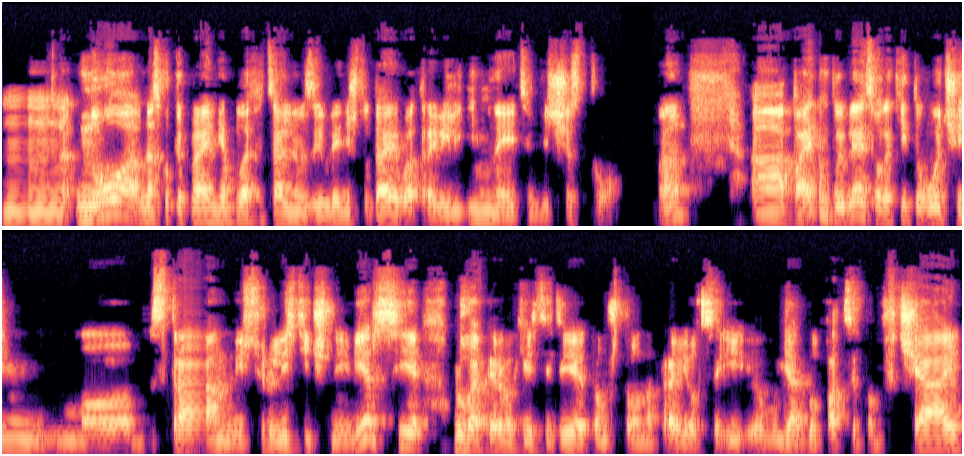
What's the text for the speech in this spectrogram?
но, насколько я понимаю, не было официального заявления, что да, его отравили именно этим веществом. А, поэтому появляются вот какие-то очень э, странные сюрреалистичные версии. Ну, во-первых, есть идея о том, что он отравился, и яд был подсыпан в чай,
